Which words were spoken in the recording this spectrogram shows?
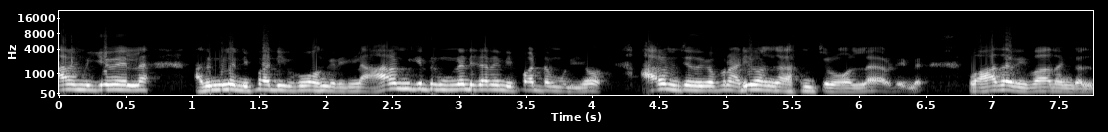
ஆரம்பிக்கவே இல்லை. அதுக்குள்ள நிப்பாட்டிக்குவோங்கிறீங்களா. ஆரம்பிக்கிறதுக்கு முன்னாடி தானே நிப்பாட்ட முடியும். ஆரம்பிச்சதுக்கு அப்புறம் அடி வாங்க ஆரம்பிச்சிருவோம்ல அப்படின்னு வாத விவாதங்கள்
